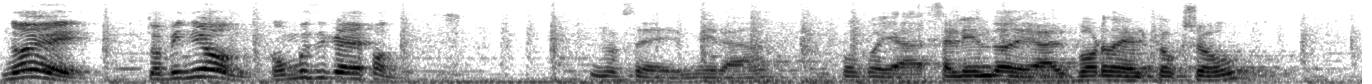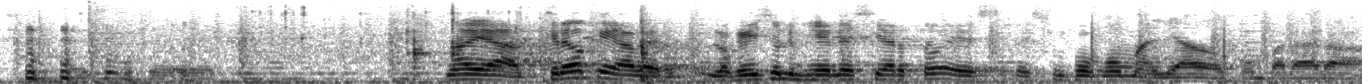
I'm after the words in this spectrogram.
9. Tu opinión, con música de fondo. No sé, mira, un poco ya saliendo de, al borde del talk show. este, No, ya, creo que, a ver, lo que dice Luis Miguel es cierto, es, es un poco maleado comparar a,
